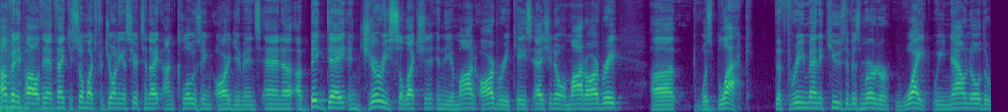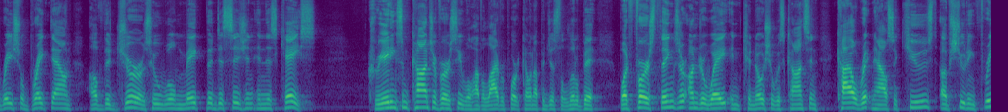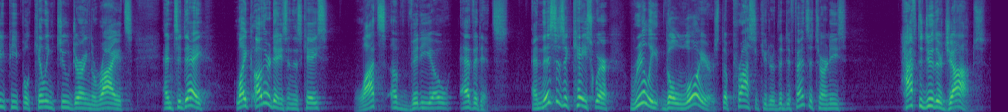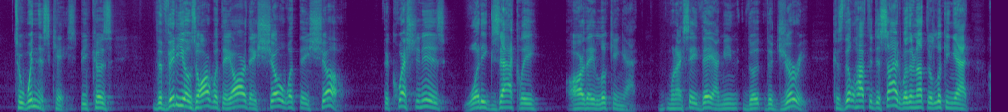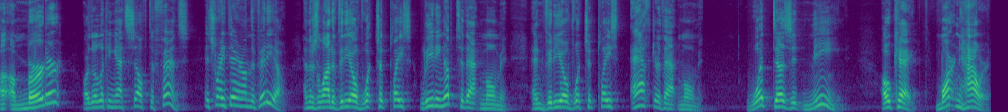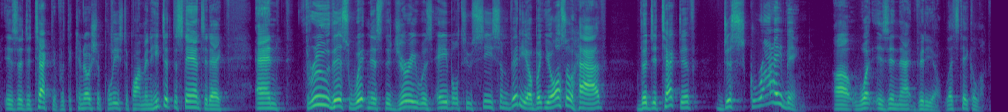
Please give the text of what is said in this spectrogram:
I'm Vinnie Politan. Thank you so much for joining us here tonight on Closing Arguments. And a, a, big day in jury selection in the Ahmaud Arbery case. As you know, Ahmaud Arbery uh, was black. The three men accused of his murder, white. We now know the racial breakdown of the jurors who will make the decision in this case. Creating some controversy. We'll have a live report coming up in just a little bit. But first, things are underway in Kenosha, Wisconsin. Kyle Rittenhouse accused of shooting three people, killing two during the riots. And today, like other days in this case, lots of video evidence. And this is a case where really the lawyers, the prosecutor, the defense attorneys have to do their jobs to win this case because the videos are what they are, they show what they show. The question is, what exactly are they looking at? When I say they, I mean the, the jury because they'll have to decide whether or not they're looking at a, a murder or they're looking at self defense. It's right there on the video. And there's a lot of video of what took place leading up to that moment and video of what took place after that moment. What does it mean? Okay, Martin Howard is a detective with the Kenosha Police Department. He took the stand today, and through this witness, the jury was able to see some video, but you also have the detective describing uh, what is in that video. Let's take a look.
